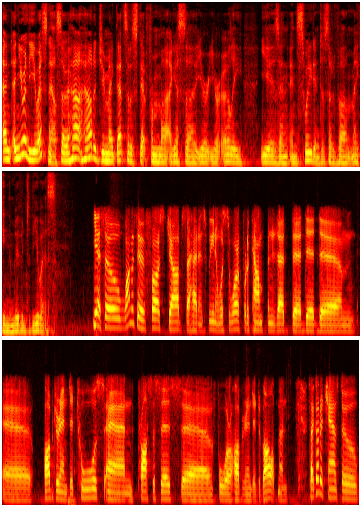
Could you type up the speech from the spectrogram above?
and and you're in the US now, so how how did you make that sort of step from uh, I guess uh, your your early years in, in Sweden to sort of uh, making the move into the US? Yeah, so one of the first jobs I had in Sweden was to work for a company that did um, object-oriented tools and processes for object-oriented development. So I got a chance to,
